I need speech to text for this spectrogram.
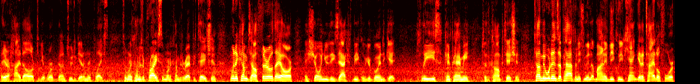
They are high dollar to get work done to to get them replaced. So when it comes to price and when it comes to reputation, when it comes to how thorough they are and showing you the exact vehicle you're going to get, please compare me to the competition. Tell me what ends up happening if you end up buying a vehicle you can't get a title for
